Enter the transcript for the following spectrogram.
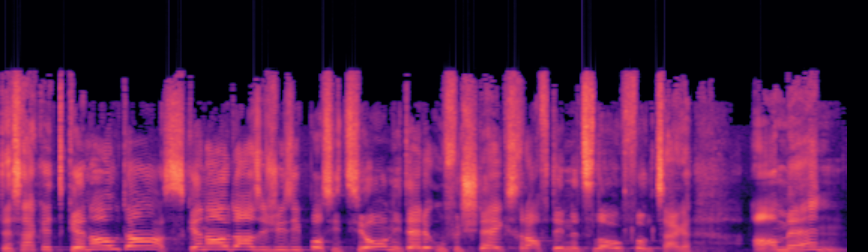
Dann sagt genau das. Genau das ist unsere Position, in dieser Auferstehungskraft zu laufen und zu sagen, Amen.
